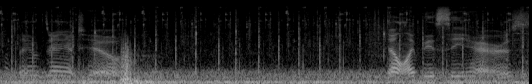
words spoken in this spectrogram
That thing's doing it too. Don't like these sea hares.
